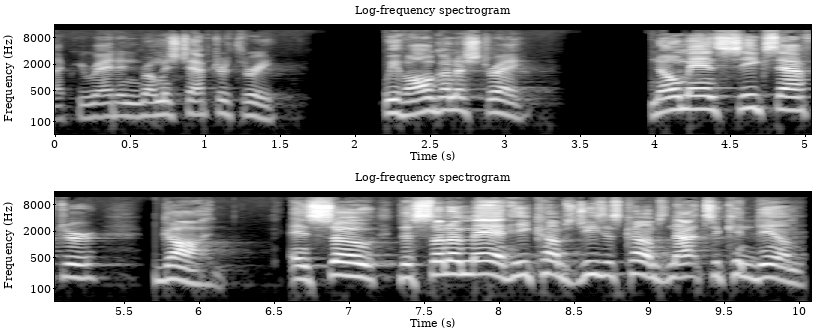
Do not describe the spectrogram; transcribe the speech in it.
like we read in Romans chapter 3. We've all gone astray. No man seeks after God. And so the Son of Man, he comes, Jesus comes not to condemn,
